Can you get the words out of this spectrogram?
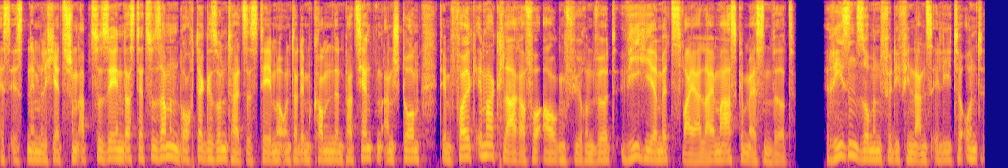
Es ist nämlich jetzt schon abzusehen, dass der Zusammenbruch der Gesundheitssysteme unter dem kommenden Patientenansturm dem Volk immer klarer vor Augen führen wird, wie hier mit zweierlei Maß gemessen wird. Riesensummen für die Finanzelite und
